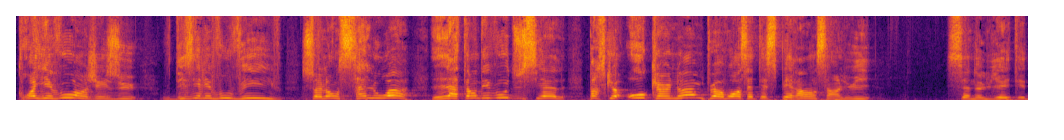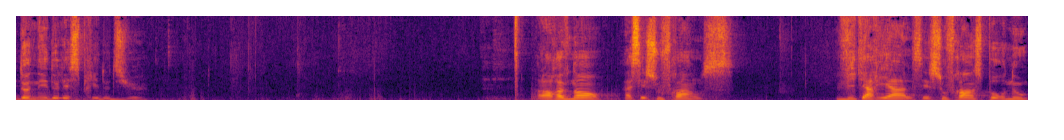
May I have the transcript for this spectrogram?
Croyez-vous en Jésus? Désirez-vous vivre selon sa loi? L'attendez-vous du ciel? Parce qu'aucun homme peut avoir cette espérance en lui si ça ne lui a été donné de l'Esprit de Dieu. Alors revenons à ces souffrances vicariales, ces souffrances pour nous.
